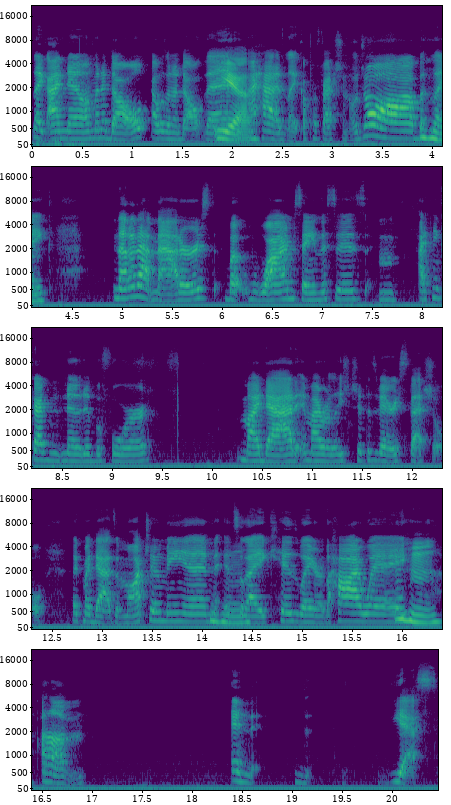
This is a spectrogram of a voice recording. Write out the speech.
like I know I'm an adult. I was an adult then. Yeah. I had like a professional job. Mhm. Like none of that matters. But why I'm saying this is, mm, I think I've noted before. My dad and my relationship is very special. Like my dad's a macho man. It's Mhm. like his way or the highway. hmm Um, and th- yes,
